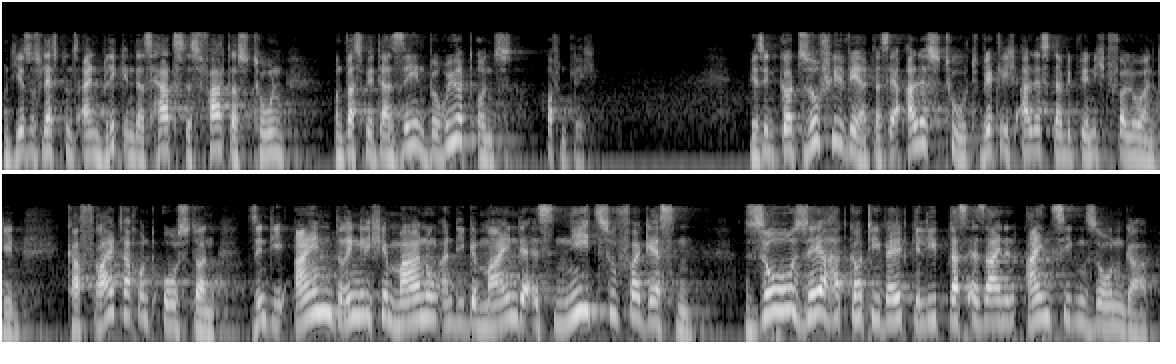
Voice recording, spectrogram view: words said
Und Jesus lässt uns einen Blick in das Herz des Vaters tun. Und was wir da sehen, berührt uns hoffentlich. Wir sind Gott so viel wert, dass er alles tut, wirklich alles, damit wir nicht verloren gehen. Karfreitag und Ostern sind die eindringliche Mahnung an die Gemeinde, es nie zu vergessen. So sehr hat Gott die Welt geliebt, dass er seinen einzigen Sohn gab.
